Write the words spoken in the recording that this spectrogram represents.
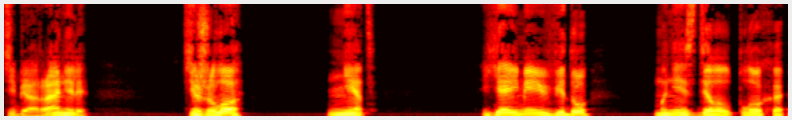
«Тебя ранили? Тяжело?» «Нет. Я имею в виду, мне сделал плохо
